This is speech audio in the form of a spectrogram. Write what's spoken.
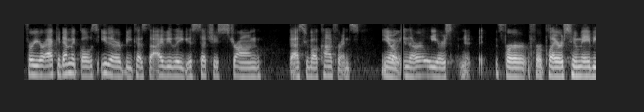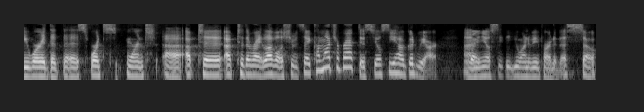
for your academic goals either because the Ivy League is such a strong basketball conference you know right. in the early years for for players who may be worried that the sports weren't uh, up to up to the right level she would say come watch a practice you'll see how good we are um, right. and you'll see that you want to be part of this so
